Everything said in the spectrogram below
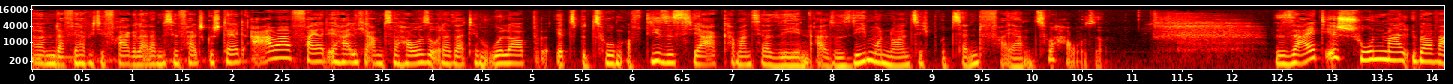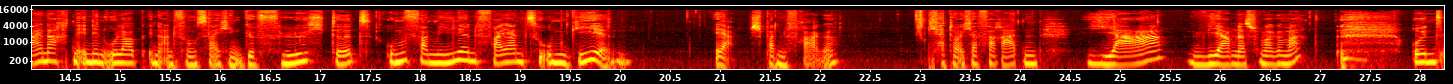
Ähm, dafür habe ich die Frage leider ein bisschen falsch gestellt. Aber feiert ihr Heiligabend zu Hause oder seid ihr im Urlaub? Jetzt bezogen auf dieses Jahr kann man es ja sehen. Also 97 Prozent feiern zu Hause. Seid ihr schon mal über Weihnachten in den Urlaub in Anführungszeichen geflüchtet, um Familienfeiern zu umgehen? Ja, spannende Frage. Ich hatte euch ja verraten, ja, wir haben das schon mal gemacht. Und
